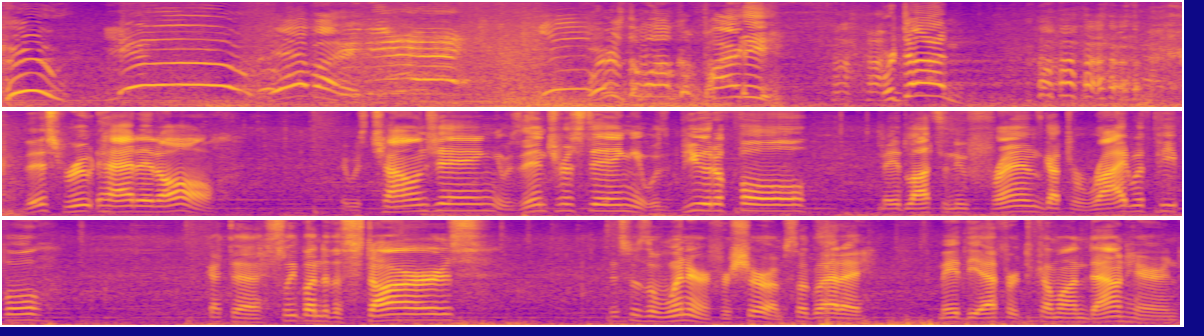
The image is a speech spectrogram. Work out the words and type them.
Whew! Yeah, buddy. Where's the welcome party? We're done. this route had it all. It was challenging, it was interesting, it was beautiful, made lots of new friends, got to ride with people, got to sleep under the stars. This was a winner for sure. I'm so glad I made the effort to come on down here and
